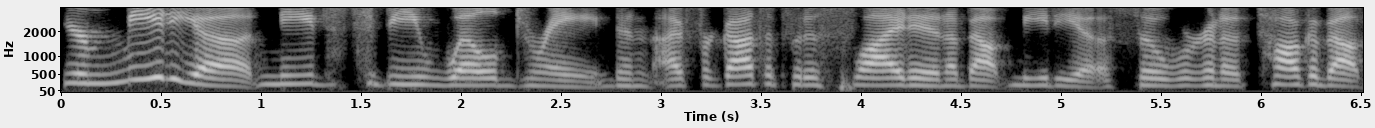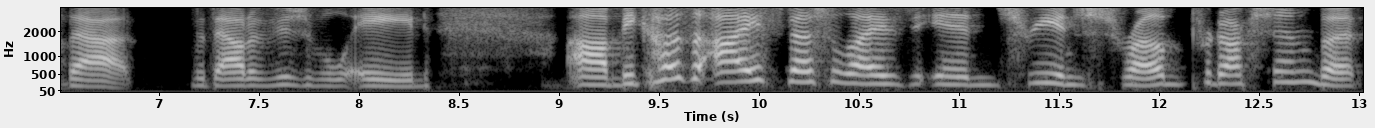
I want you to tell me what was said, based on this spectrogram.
Your media needs to be well drained. And I forgot to put a slide in about media. So we're going to talk about that without a visual aid. Uh, because I specialized in tree and shrub production, but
